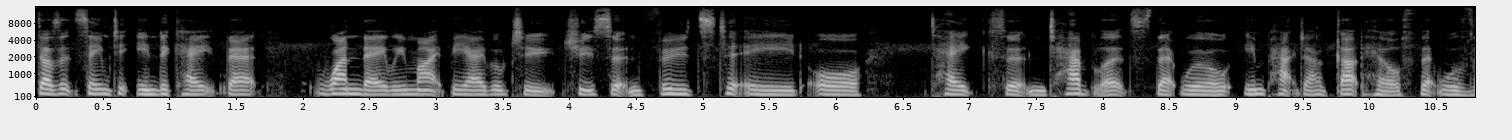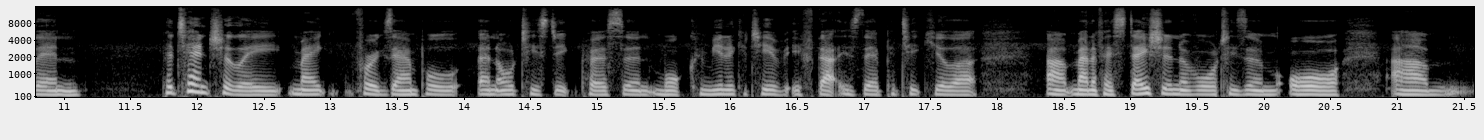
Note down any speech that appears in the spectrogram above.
Does it seem to indicate that one day we might be able to choose certain foods to eat or take certain tablets that will impact our gut health that will then potentially make, for example, an autistic person more communicative if that is their particular uh, manifestation of autism or um,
